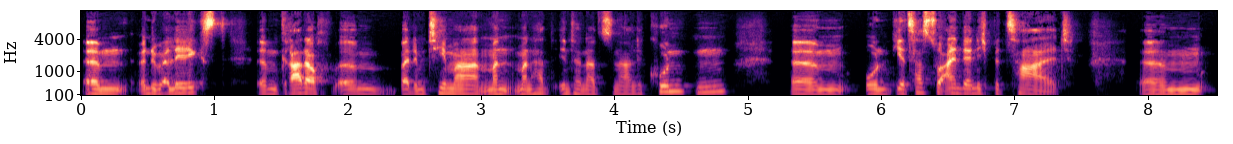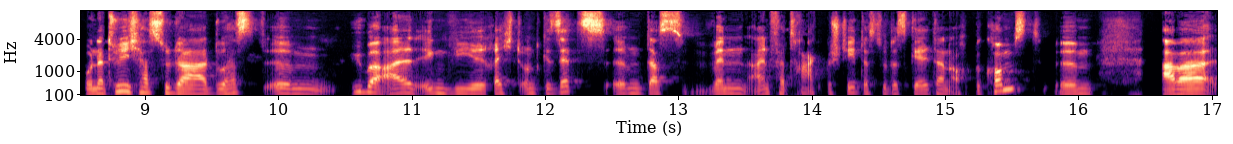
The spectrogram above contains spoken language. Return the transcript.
ähm, wenn du überlegst, ähm, gerade auch bei dem Thema, man, man hat internationale Kunden und jetzt hast du einen, der nicht bezahlt Ähm, und natürlich hast du da, du hast ähm, überall irgendwie Recht und Gesetz, ähm, dass wenn ein Vertrag besteht, dass du das Geld dann auch bekommst. Aber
